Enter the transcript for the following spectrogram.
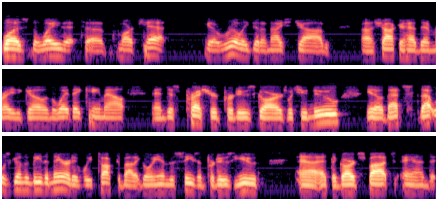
was the way that uh, Marquette, you know, really did a nice job. Uh, Shaka had them ready to go, and the way they came out and just pressured Purdue's guards, which you knew, you know, that's that was going to be the narrative. We talked about it going into the season. Purdue's youth uh, at the guard spots, and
